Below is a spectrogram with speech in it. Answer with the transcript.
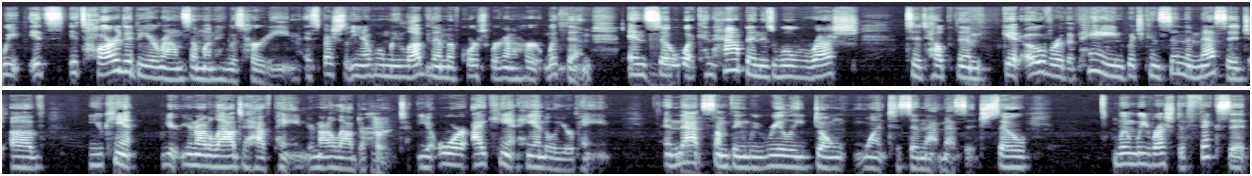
we it's it's hard to be around someone who is hurting especially you know when we love them of course we're going to hurt with them. And so mm-hmm. what can happen is we'll rush to help them get over the pain which can send the message of you can't you're, you're not allowed to have pain. You're not allowed to hurt. You know, or i can't handle your pain and that's something we really don't want to send that message. So when we rush to fix it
